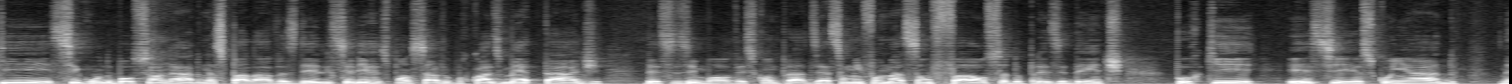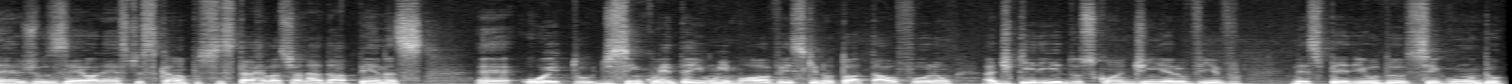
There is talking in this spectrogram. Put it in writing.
que, segundo Bolsonaro, nas palavras dele, seria responsável por quase metade desses imóveis comprados. Essa é uma informação falsa do presidente, porque esse ex-cunhado, né, José Orestes Campos, está relacionado a apenas é, 8 de 51 imóveis que no total foram adquiridos com dinheiro vivo nesse período, segundo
